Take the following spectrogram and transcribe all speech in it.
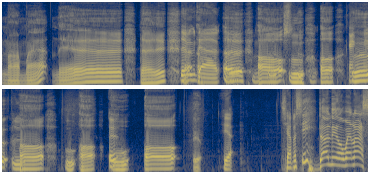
Nama, nah, nah, Dung dang. eh, o, u, o, o, u, o, u, o. Ya. Siapa sih? Daniel Wenas.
